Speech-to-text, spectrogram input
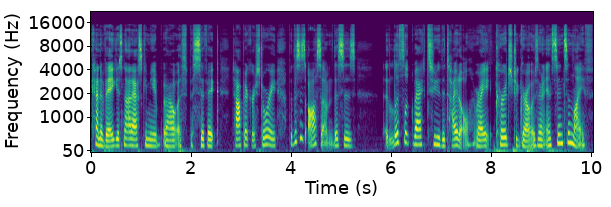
kind of vague. It's not asking me about a specific topic or story, but this is awesome. This is, let's look back to the title, right? Courage to grow. Is there an instance in life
